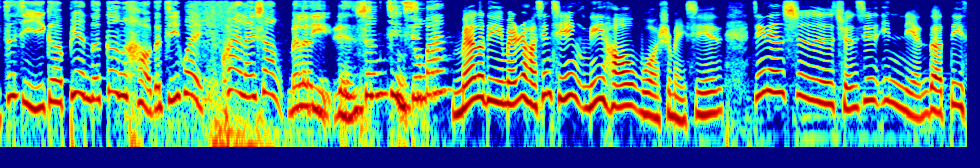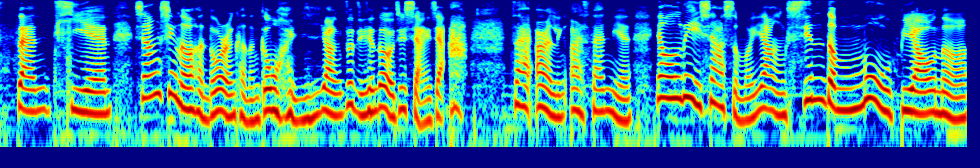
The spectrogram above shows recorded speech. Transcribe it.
自己一个变得更好的机会，快来上 Melody 人生进修班。Melody 每日好心情，你好，我是美心。今天是全新一年的第三天，相信呢，很多人可能跟我一样，这几天都有去想一下啊，在二零二三年要立下什么样新的目标呢？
